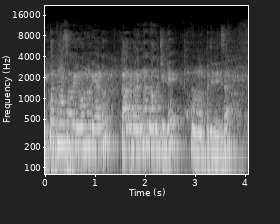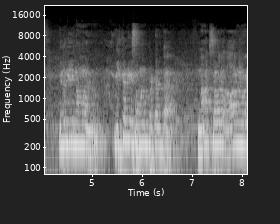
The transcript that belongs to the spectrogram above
ಇಪ್ಪತ್ತ್ಮೂರು ಸಾವಿರದ ಏಳ್ನೂರ ಎರಡು ಕಾರುಗಳನ್ನು ನಮ್ಮ ಜಿಲ್ಲೆ ಪಡೆದಿದೆ ಸರ್ ಇದರಲ್ಲಿ ನಮ್ಮ ಇಲ್ಕಲಿಗೆ ಸಂಬಂಧಪಟ್ಟಂಥ ನಾಲ್ಕು ಸಾವಿರ ಆರುನೂರ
